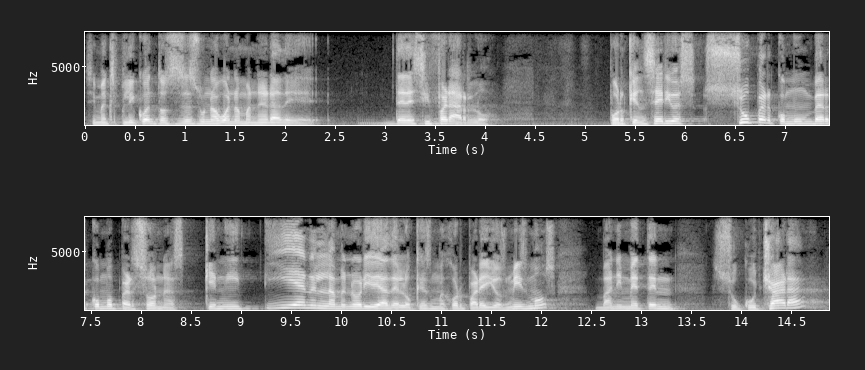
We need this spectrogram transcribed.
¿Sí me explico? Entonces es una buena manera de, de descifrarlo. Porque en serio es súper común ver cómo personas que ni tienen la menor idea de lo que es mejor para ellos mismos van y meten su cuchara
